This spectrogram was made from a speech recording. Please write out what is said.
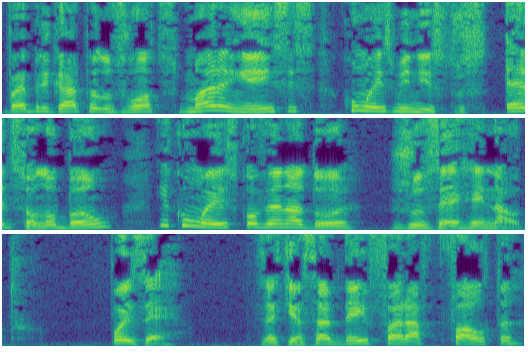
vai brigar pelos votos maranhenses com ex-ministros Edson Lobão e com o ex-governador José Reinaldo. Pois é, Zequinha Sarney fará falta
